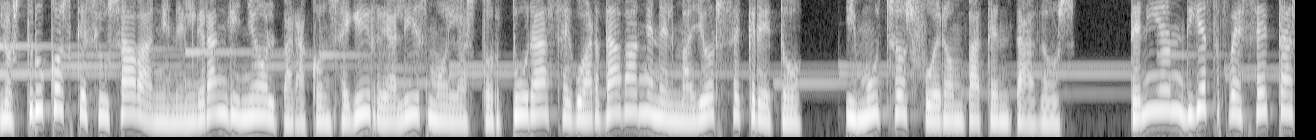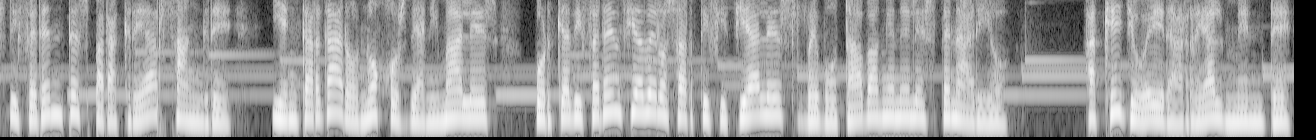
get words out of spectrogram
Los trucos que se usaban en el Gran Guiñol para conseguir realismo en las torturas se guardaban en el mayor secreto y muchos fueron patentados. Tenían 10 recetas diferentes para crear sangre y encargaron ojos de animales porque a diferencia de los artificiales rebotaban en el escenario. Aquello era realmente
